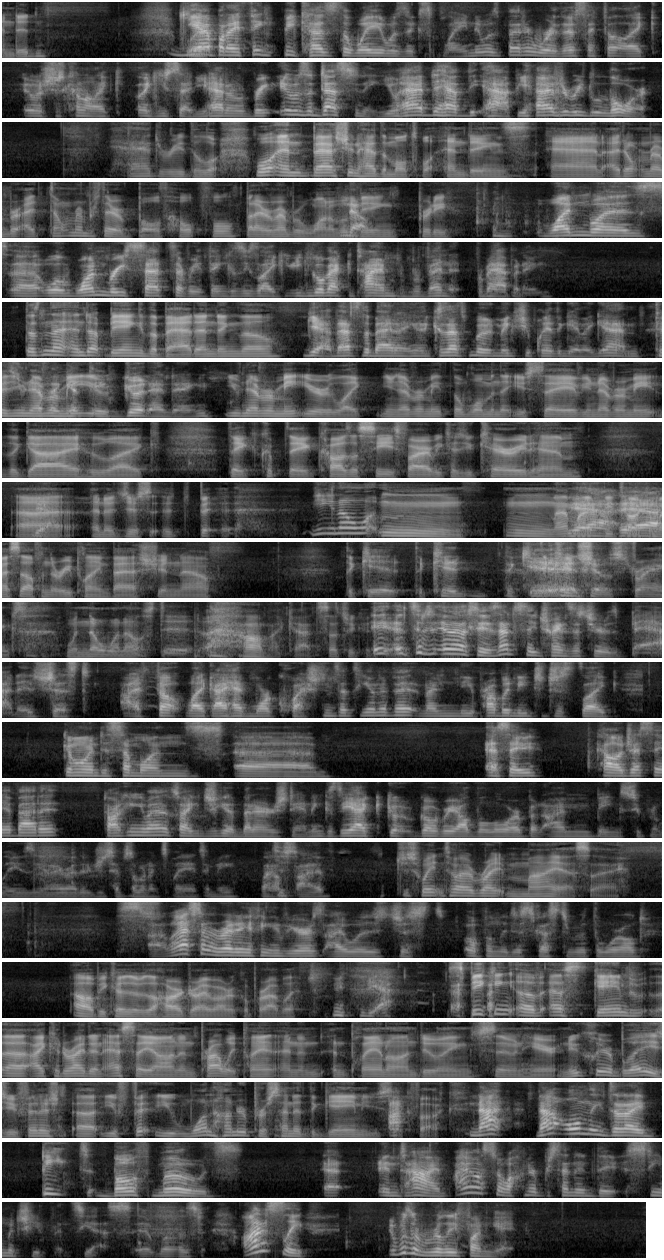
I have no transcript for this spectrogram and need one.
Yeah, but I think because the way it was explained, it was better. Where this, I felt like it was just kind of like, like you said, you had to bring. It was a destiny. You had to have the app. You had to read the lore. You had to read the lore. Well, and Bastion had the multiple endings, and I don't remember. I don't remember if they were both hopeful, but I remember one of them no. being pretty. One was uh, well, one resets everything because he's like, you can go back in time to prevent it from happening. Doesn't that end up being the bad ending though? Yeah, that's the bad ending because that's what makes you play the game again. Because you never meet your good ending. You never meet your like. You never meet the woman that you save. You never meet the guy who like they they cause a ceasefire because you carried him. Uh, yeah. and it just it, you know what? Mm, mm, I might be talking yeah. myself into replaying Bastion now the kid, the kid, the kid, the kid shows strength when no one else did. Oh my god, such a good. It, it's, it's it's not to say Transistor is bad. It's just I felt like I had more questions at the end of it, and I need, probably need to just like go into someone's uh, essay, college essay about it, talking about it, so I can just get a better understanding. Because yeah, I could go, go read all the lore, but I'm being super lazy, and I'd rather just have someone explain it to me. just, five. Just wait until I write my essay. Uh, last time I read anything of yours, I was just openly disgusted with the world. Oh, because it was a hard drive article, probably. yeah. Speaking of S- games, uh, I could write an essay on and probably plan and, and plan on doing soon here. Nuclear Blaze, you finished. Uh, you fit. You one hundred percented the game. You sick uh, fuck. Not not only did I beat both modes at, in time, I also one hundred percented the Steam achievements. Yes, it was honestly, it was a really fun game.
